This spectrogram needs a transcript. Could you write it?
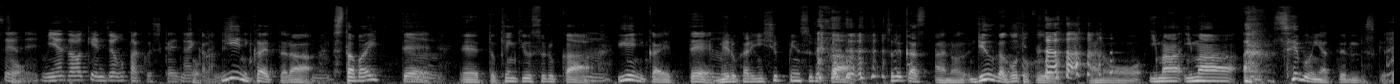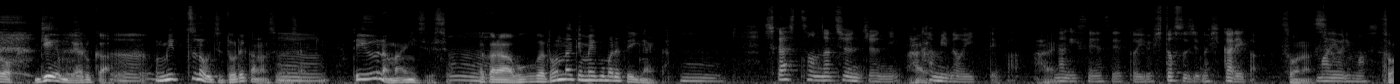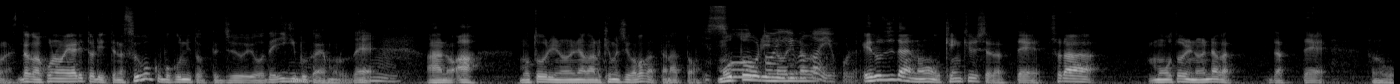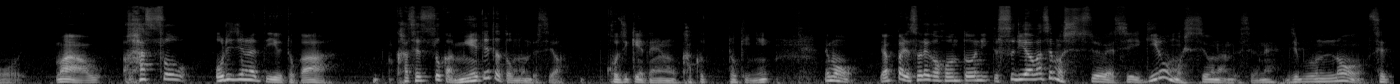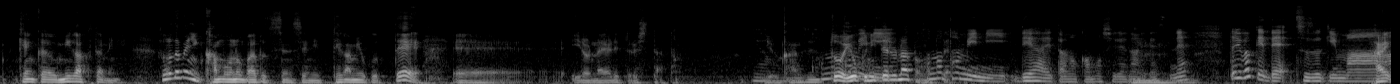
そうやね。宮沢賢治オタクしかいないからね。家に帰ったら、うん。スタバ行って、うん。えーっと研究するか、うん。家に帰ってうん。メルカリに出品するか、それかあの龍が如く あの今今セブンやってるんですけどゲームやるか、うん。3つのうちどれかなんですよね最近、うん。っていうような毎日ですよ、うん。だから僕がどんだけ恵まれていないか。うんしかしそんなチュンチュンにはい。神の一手が、はい。凪先生という一筋の光がそうなんです。よ舞いました。そうなんです。だからこのやり取りっていうのはすごく僕にとって重要で意義深いもので、うん。あのあ元利宣長の気持ちが分かったなと。元利宣長江戸時代の研究者だってそれは元利宣長だってそのまあ発想オリジナリティとか仮説とか見えてたと思うんですよ。古事記伝を書くときに。でもやっぱりそれが本当にってすり合わせも必要やし議論も必要なんですよね。自分のせ見解を磨くために。そのために鴨の馬淵先生に手紙を送って、えーいろんなやり取りしたと。いう感じとよく似てるなと思って。このために出会えたのかもしれないですね、というわけで続きます、はい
